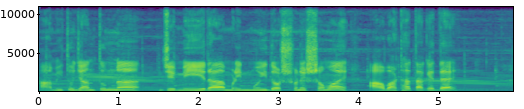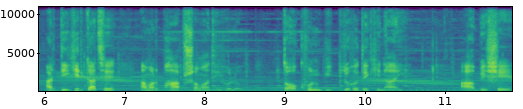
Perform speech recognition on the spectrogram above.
আমি তো জানতুম না যে মেয়েরা মৃন্ময়ী দর্শনের সময় আবাঠা তাকে দেয়। আর দিঘির কাছে আমার ভাব সমাধি হলো। তখন বিগ্রহ দেখি নাই। আবেশে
